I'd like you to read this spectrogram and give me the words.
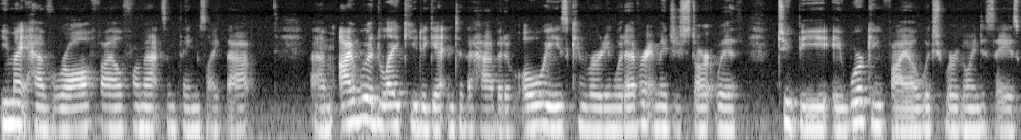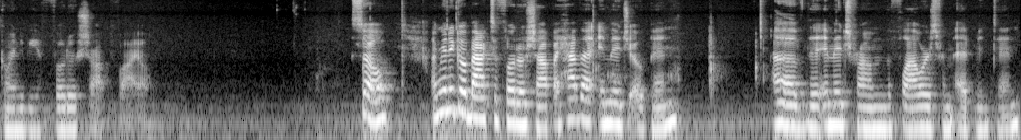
you might have RAW file formats and things like that. Um, I would like you to get into the habit of always converting whatever image you start with to be a working file, which we're going to say is going to be a Photoshop file. So I'm going to go back to Photoshop. I have that image open of the image from the flowers from Edmonton.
